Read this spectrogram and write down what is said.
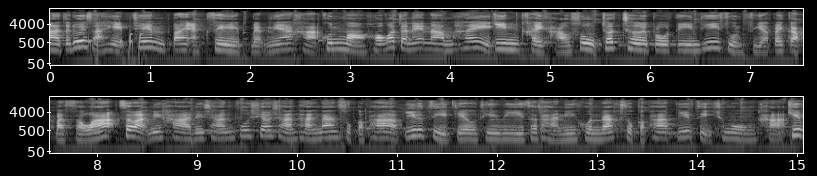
อาจจะด้วยสาเหตุเช่นไตอักเสบแบบนี้ค่ะ คุณหมอเขาก็จะแนะนำให้กินไข่ขาวสุกชดเชยโปรตีนที่สูญเสียไปกับปัสสาวะ สวัสดีค่ะ ดิฉันผู้เชี่ยวชาญทางด้านสุขภาพ 24 เจลทีวีสถานีคนรักสุขภาพ 24 ชั่วโมงค่ะ คลิป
